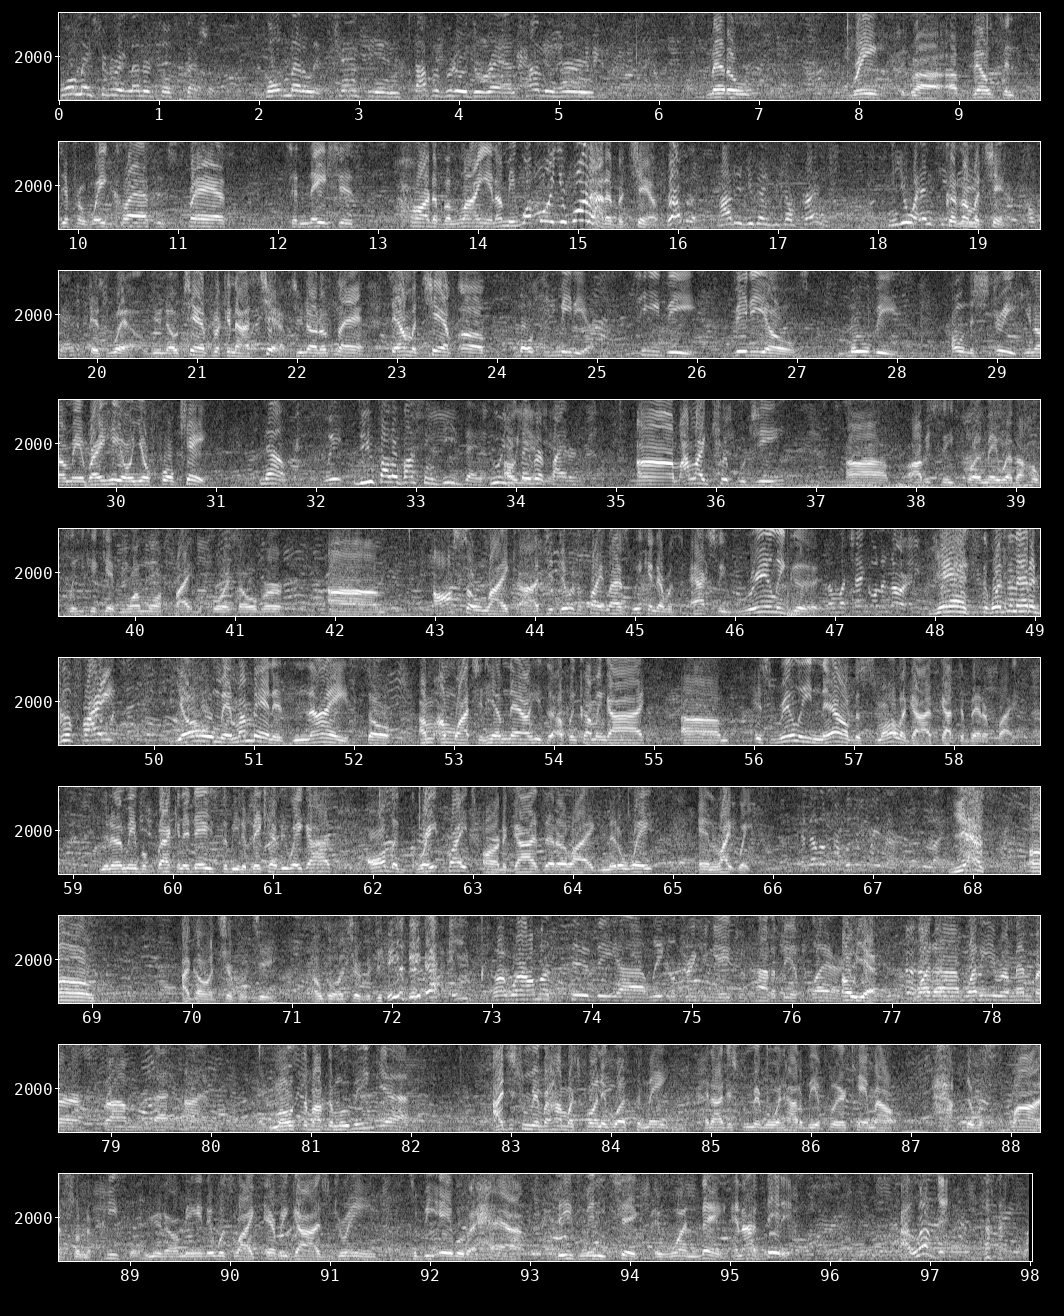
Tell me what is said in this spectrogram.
what makes Sugar Ray Leonard so special? Gold medalist, champion, stop Roberto Duran, Tommy Hearns. Medals, ring uh, uh, belts in different weight classes, fast, tenacious, heart of a lion. I mean, what more you want out of a champ, brother? How did you guys become friends? You were MTV. Because I'm a champ. Okay. As well. You know, champs recognize champs. You know what I'm saying? See, I'm a champ of multimedia, TV, videos, movies, on the street. You know what I mean? Right here on your 4K. Now, do you follow boxing these days? Who are your Oh, yeah, favorite yeah. fighters? Um, I like Triple G. Uh, obviously, Floyd Mayweather. Hopefully, he could get one more fight before it's over. Um, also, like uh, there was a fight last weekend that was actually really good. Lomachenko Linares. Yes, wasn't that a good fight? Yo, man, my man is nice. So I'm, I'm watching him now. He's an up and coming guy. Um, it's really now the smaller guys got the better fights. You know what I mean? But back in the day, it used to be the big heavyweight guys. All the great fights are the guys that are like middleweights and lightweights. Canelo Triple G rematch. Who you like? Yes. Um, I go in Triple G. I'm going Triple G. Well, we're almost to the uh, legal drinking age of how to be a player. oh yes. What uh, What do you remember from that time? Most about the movie. Yeah. I just remember how much fun it was to make, and I just remember when How to Be a Player came out, how, the response from the people. You know what I mean? It was like every guy's dream to be able to have these many chicks in one day, and I did it. I loved it.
